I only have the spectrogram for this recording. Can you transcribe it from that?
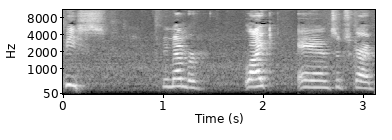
peace. Remember, like and subscribe.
